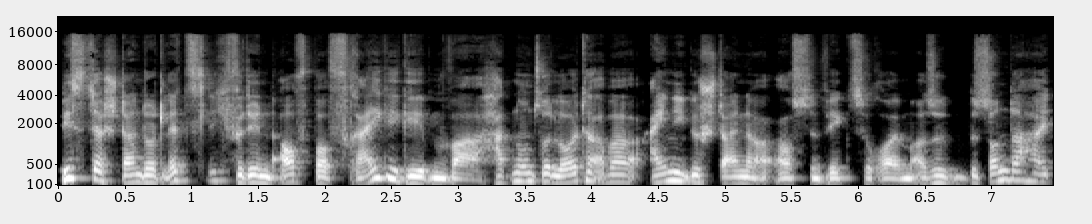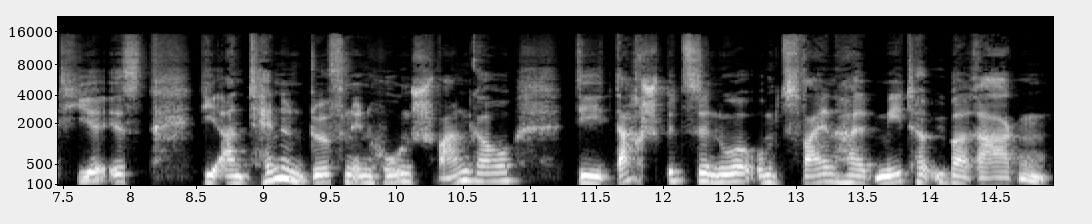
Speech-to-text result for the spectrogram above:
Bis der Standort letztlich für den Aufbau freigegeben war, hatten unsere Leute aber einige Steine aus dem Weg zu räumen. Also Besonderheit hier ist, die Antennen dürfen in Hohenschwangau die Dachspitze nur um zweieinhalb Meter überragen.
